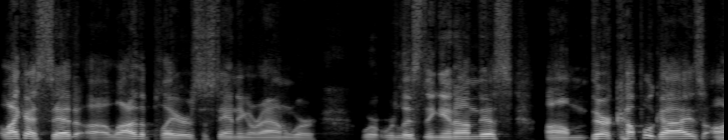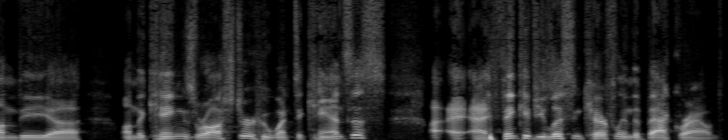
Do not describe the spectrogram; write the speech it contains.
Like I said, a lot of the players are standing around were were, were listening in on this. Um, there are a couple guys on the uh, on the Kings roster who went to Kansas. I, I, think if you listen carefully in the background,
